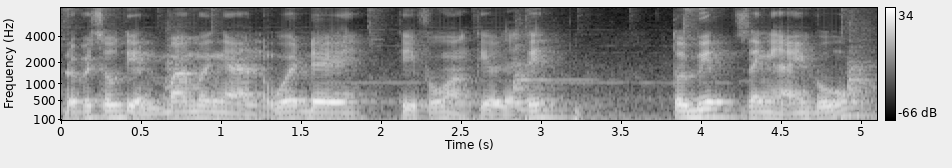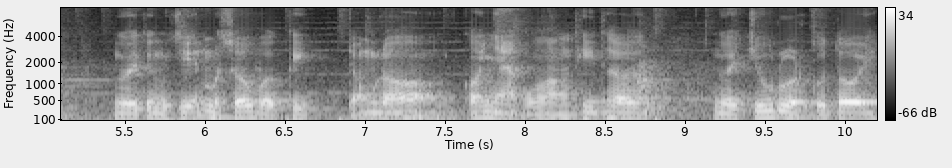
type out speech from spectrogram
đối với số tiền 30.000 USD tỷ phú Hoàng Kiều giải thích tôi biết danh hài Anh Vũ người từng diễn một số vở kịch trong đó có nhà của Hoàng Thi Thơ người chú ruột của tôi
